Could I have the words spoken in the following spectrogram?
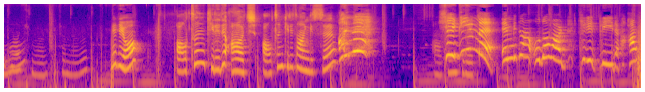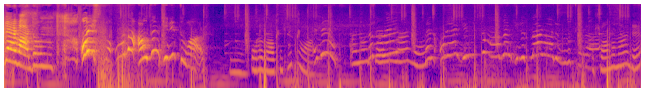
Bunu açmıyoruz. Açamıyoruz. Ne diyor? Altın kilidi aç. Altın kilit hangisi? Anne Altın şey değil mi? Em bir tane oda vardı kilitliydi. Harfler vardı onun. O işte orada altın kilit var. Hmm, Orada altın kilit mi var? Evet. Anne ben oraya, ben oraya girmiştim altın kilitler vardı bir sürü. Şu anda nerede?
